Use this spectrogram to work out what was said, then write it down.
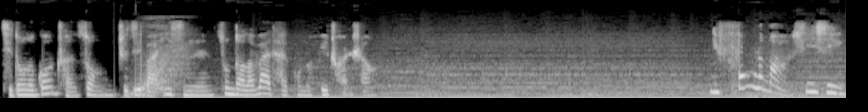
启动了光传送，直接把一行人送到了外太空的飞船上。你疯了吗，星星？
